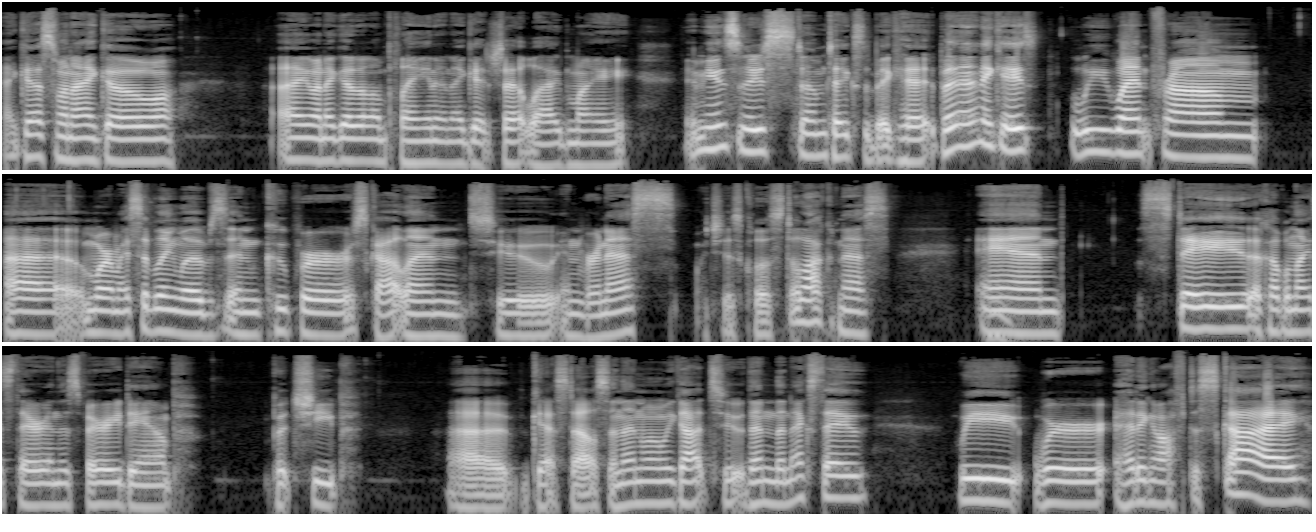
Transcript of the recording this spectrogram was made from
I guess when I go, I when I get on a plane and I get jet lagged, my immune system takes a big hit. But in any case, we went from uh, where my sibling lives in Cupar, Scotland, to Inverness, which is close to Loch Ness, and stayed a couple nights there in this very damp but cheap uh, guest house. And then when we got to, then the next day, we were heading off to Skye,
